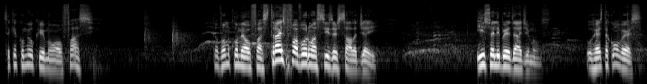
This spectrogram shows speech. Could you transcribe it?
Você quer comer o que, irmão? Alface? Então vamos comer alface. Traz, por favor, uma Caesar salad aí. Isso é liberdade, irmãos. O resto é conversa.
